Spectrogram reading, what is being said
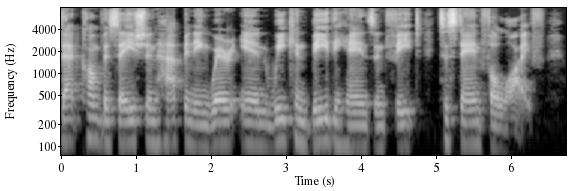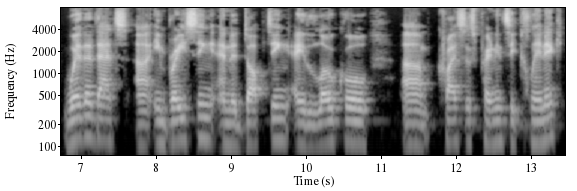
that conversation happening wherein we can be the hands and feet to stand for life, whether that's uh, embracing and adopting a local um, crisis pregnancy clinic.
